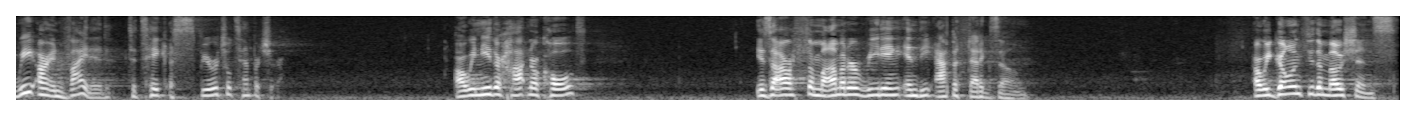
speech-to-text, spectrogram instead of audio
we are invited to take a spiritual temperature. Are we neither hot nor cold? Is our thermometer reading in the apathetic zone? Are we going through the motions,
